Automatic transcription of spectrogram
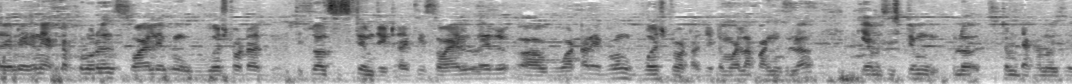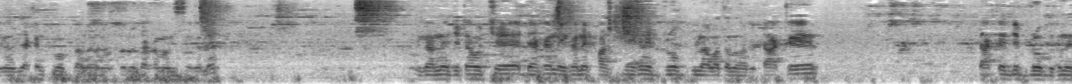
আচ্ছা এখানে একটা ফ্লোরে সয়েল এবং ওয়েস্ট ওয়াটার ডিসওয়াল সিস্টেম যেটা আর কি, সয়েলের ওয়াটার এবং ওয়েস্ট ওয়াটার যেটা ময়লা পানিগুলো কীভাবে সিস্টেমগুলো সিস্টেম দেখানো হয়েছে এখানে, দেখেন প্রোগ্রামের মতো দেখানো হয়েছে এখানে। এখানে যেটা হচ্ছে, দেখেন এখানে ফার্স্টে এখানে ড্রপগুলো আলাদা আলাদা হবে টাকের টাকের যে ড্রপ এখানে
